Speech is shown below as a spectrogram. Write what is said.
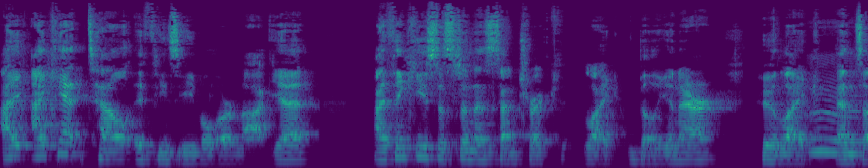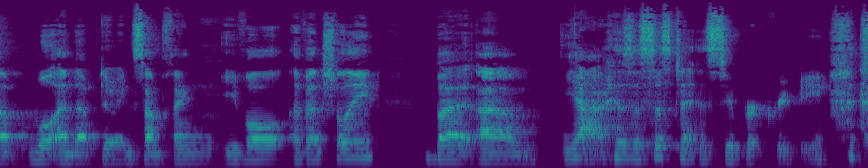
I, I can't tell if he's evil or not yet. I think he's just an eccentric, like billionaire who like Mm. ends up will end up doing something evil eventually. But um, yeah, his assistant is super creepy.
